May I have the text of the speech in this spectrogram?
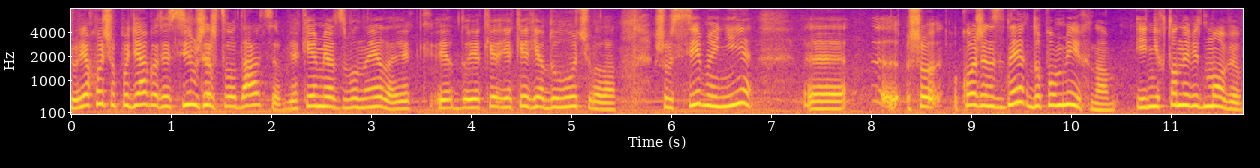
Я хочу подякувати всім жертводавцям, яким я дзвонила, як, до яких, яких я долучувала, що всі мені, е, що кожен з них допоміг нам, і ніхто не відмовив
